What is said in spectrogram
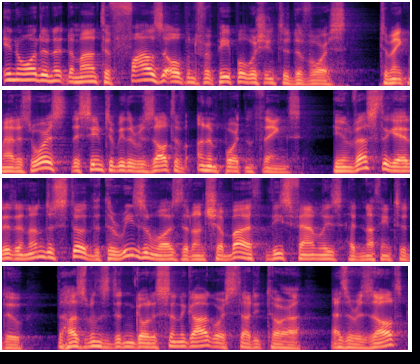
inordinate amount of files opened for people wishing to divorce. To make matters worse, they seemed to be the result of unimportant things. He investigated and understood that the reason was that on Shabbat these families had nothing to do. The husbands didn't go to synagogue or study Torah. As a result,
